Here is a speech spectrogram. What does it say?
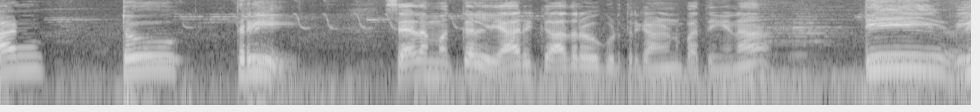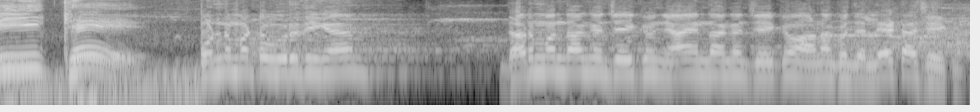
one two three Salem மக்கள் யாருக்கு ஆதரவு கொடுத்துருக்காங்கன்னு பார்த்தீங்கன்னா டிவிகே ஒன்று மட்டும் உறுதிங்க. தர்மம் தாங்க ஜெயிக்கும் நியாயம் தாங்க ஜெயிக்கும் ஆனால் கொஞ்சம் லேட்டாக ஜெயிக்கும்.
